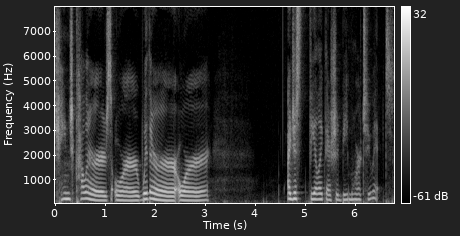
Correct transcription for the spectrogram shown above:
change colors or wither or I just feel like there should be more to it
